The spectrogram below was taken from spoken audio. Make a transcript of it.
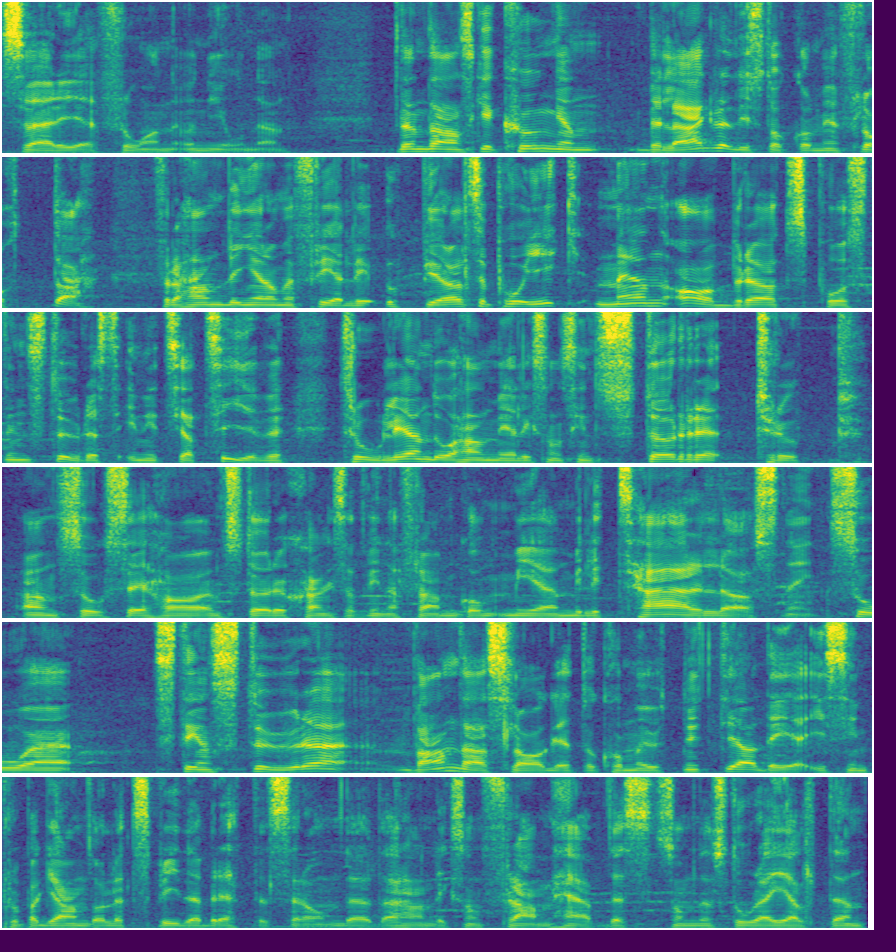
Sverige från unionen. Den danske kungen belägrade ju Stockholm med en flotta Förhandlingar om en fredlig uppgörelse pågick men avbröts på Sten Stures initiativ. Troligen då han med liksom sin större trupp ansåg sig ha en större chans att vinna framgång med en militär lösning. Så eh, Sten Sture vann det här slaget och kom att utnyttja det i sin propaganda och lät sprida berättelser om det där han liksom framhävdes som den stora hjälten.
